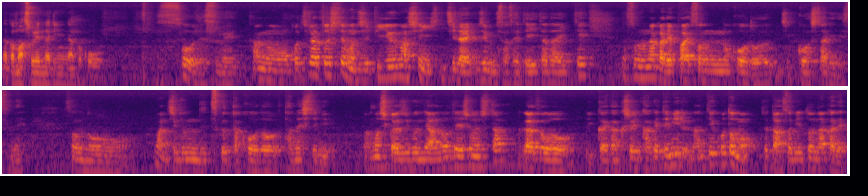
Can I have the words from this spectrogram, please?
なんかまあそれなりになんかこそうですね。あのこちらとしても GPU マシン1台準備させていただいて、その中で Python のコードを実行したりですね、そのまあ、自分で作ったコードを試してみる。まあもしくは自分でアノテーションした画像を一回学習にかけてみるなんていうこともちょっと遊びの中で、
